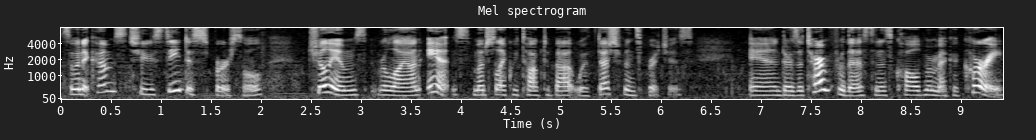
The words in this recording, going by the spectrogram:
So when it comes to seed dispersal, trilliums rely on ants, much like we talked about with Dutchman's breeches. And there's a term for this, and it's called Myrmecochory.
